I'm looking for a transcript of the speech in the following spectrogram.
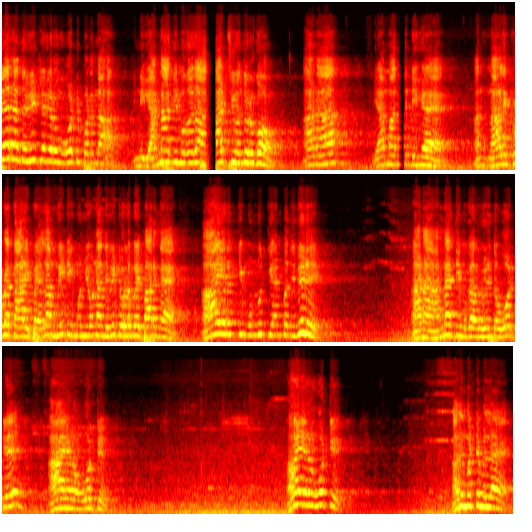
பேர் அந்த வீட்டுல இருக்கிறவங்க ஓட்டு போட்டிருந்தா இன்னைக்கு அண்ணா திமுக தான் ஆட்சி வந்திருக்கும். ஆனா ஏமாத்திட்டீங்க. நாளைக்கு கூட காலை இப்ப எல்லாம் மீட்டிங் முடிஞ்சோடனே அந்த வீட்டு உள்ள போய் பாருங்க. ஆயிரத்தி முன்னூத்தி எண்பது வீடு. ஆனா அண்ணா திமுக விழுந்த ஓட்டு ஆயிரம் ஓட்டு. ஆயிரம் ஓட்டு. அது மட்டும் இல்ல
